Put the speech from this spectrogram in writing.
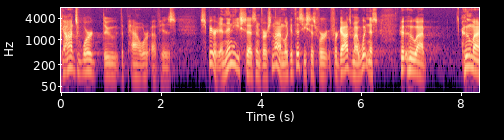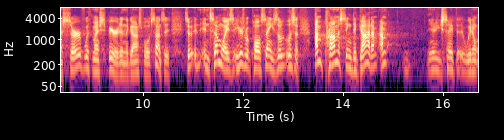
God's word through the power of his spirit. And then he says in verse 9, look at this. He says, For, for God's my witness, who, who I whom I serve with my spirit in the gospel of sons. So, so in, in, some ways, here's what Paul's saying. He's, listen, I'm promising to God, I'm, I'm, you know, you say that we don't,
